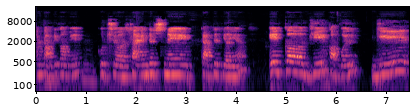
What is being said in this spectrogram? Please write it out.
अंटार्कटिका में हम्म, कुछ साइंटिस्ट ने कैप्चर किया ये। एक gay couple gay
